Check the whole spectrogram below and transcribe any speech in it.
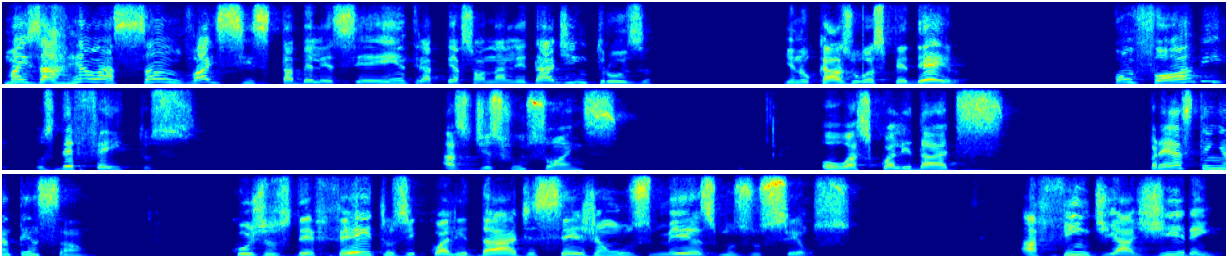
Mas a relação vai se estabelecer entre a personalidade intrusa e, no caso, o hospedeiro, conforme os defeitos, as disfunções ou as qualidades. Prestem atenção. Cujos defeitos e qualidades sejam os mesmos os seus, a fim de agirem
